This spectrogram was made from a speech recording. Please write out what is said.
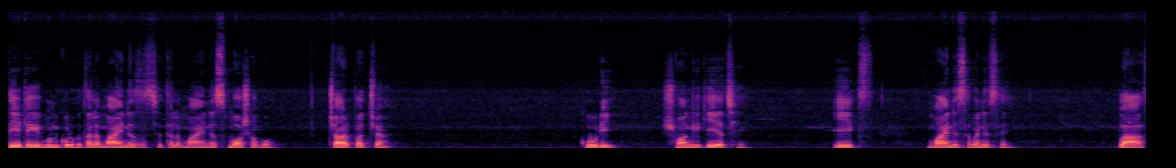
দিয়ে এটাকে গুণ করব, তাহলে মাইনাস আছে তাহলে মাইনাস বসাবো। চার পাঁচা কুড়ি। সঙ্গে কি আছে? এক্স মাইনাসে মাইনাসে প্লাস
